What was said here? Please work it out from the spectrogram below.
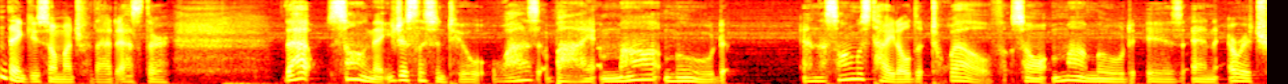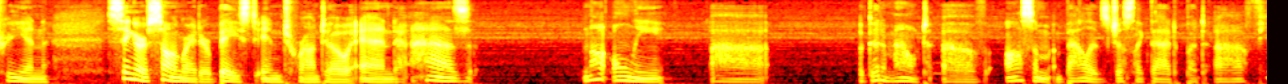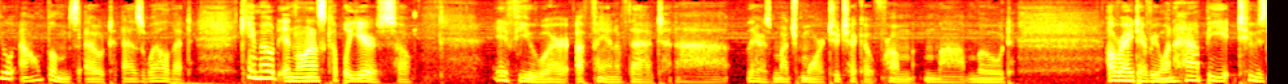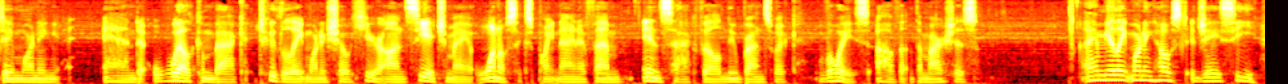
Thank you so much for that, Esther. That song that you just listened to was by Mahmood, and the song was titled 12. So, Mahmood is an Eritrean singer songwriter based in Toronto and has not only uh, a good amount of awesome ballads just like that, but a few albums out as well that came out in the last couple years. So, if you are a fan of that, uh, there's much more to check out from Mahmood. All right, everyone, happy Tuesday morning and welcome back to the late morning show here on CHMA 106.9 FM in Sackville, New Brunswick, voice of the marshes. I am your late morning host, JC,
